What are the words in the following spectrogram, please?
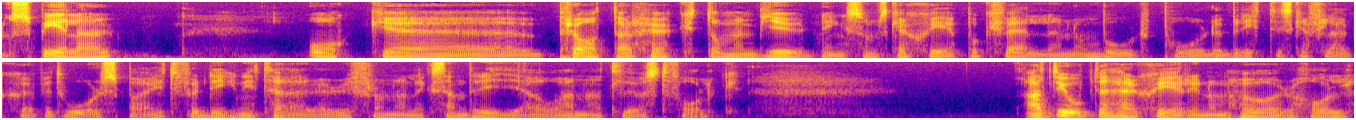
och spelar och eh, pratar högt om en bjudning som ska ske på kvällen ombord på det brittiska flaggskeppet Warspite för dignitärer från Alexandria och annat löst folk. Alltihop det här sker inom hörhåll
